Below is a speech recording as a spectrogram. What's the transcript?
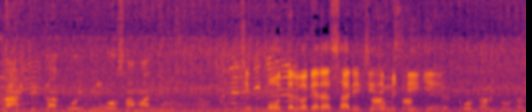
प्लास्टिक का कोई भी वो सामान नहीं हो सकता। बोतल वगैरह सारी चीज़ें मिट्टी की हैं। टोटल टोटल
